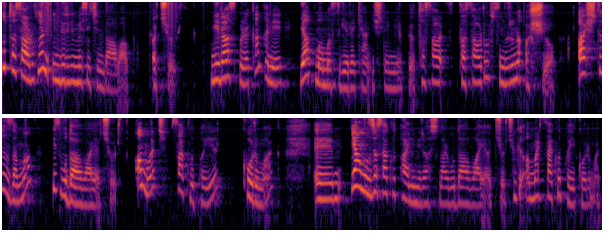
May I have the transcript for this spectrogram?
bu tasarrufların indirilmesi için dava açıyoruz. Miras bırakan hani yapmaması gereken işlemi yapıyor. Tasar- tasarruf sınırını aşıyor. Aştığı zaman biz bu davayı açıyoruz. Amaç saklı payı korumak. Ee, yalnızca saklı paylı mirasçılar bu davayı açıyor. Çünkü amaç saklı payı korumak.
